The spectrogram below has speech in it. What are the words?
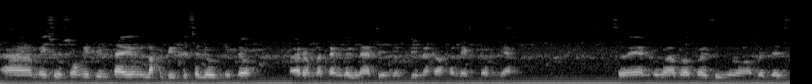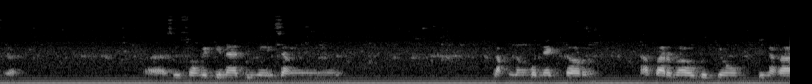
Ah, may susungitin tayong lock dito sa loob nito para matanggal natin yung pinaka connector niya so ayan kung mapapansin yung mga kabajads no? Ah, susungitin natin yung isang lock ng connector ah, para mahugot yung pinaka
